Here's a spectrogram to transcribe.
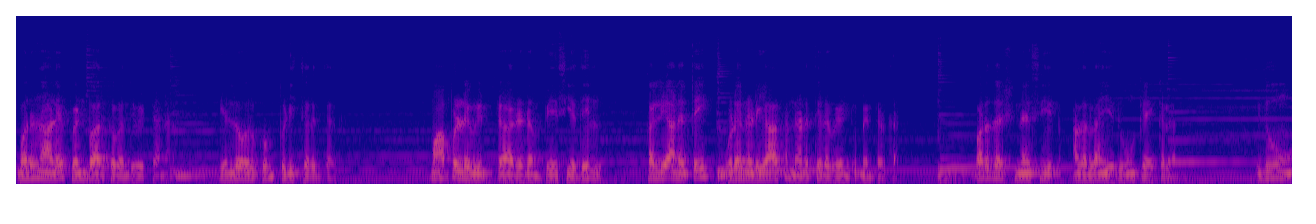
மறுநாளே பெண் பார்க்க வந்துவிட்டனர் எல்லோருக்கும் பிடித்திருந்தது. மாப்பிள்ளை வீட்டாரிடம் பேசியதில் கல்யாணத்தை உடனடியாக நடத்திட வேண்டும் என்றனர். வரதட்சணை சீர் அதெல்லாம் எதுவும் கேட்கல. இதுவும்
